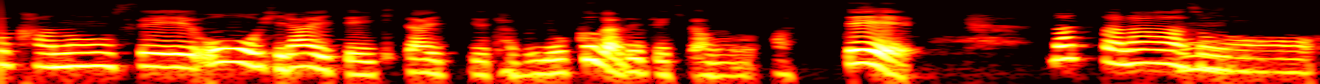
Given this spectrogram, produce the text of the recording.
う可能性を開いていきたいっていう多分欲が出てきたのもあって、だったら、うん。その、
